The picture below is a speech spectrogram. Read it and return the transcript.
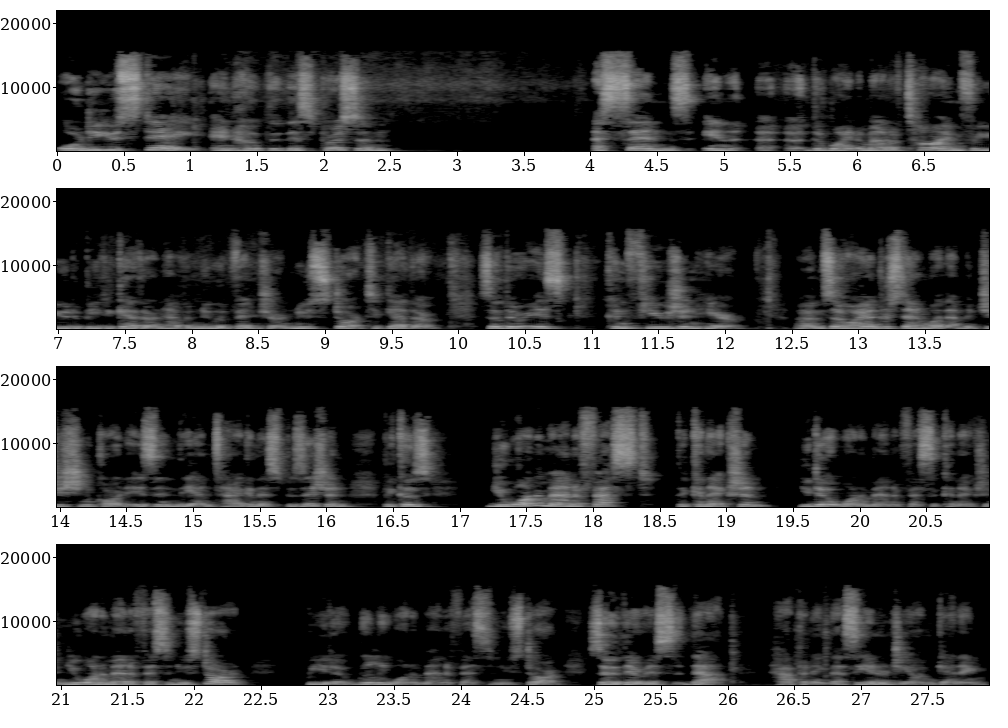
or do you stay and hope that this person ascends in the right amount of time for you to be together and have a new adventure, a new start together? So there is confusion here. Um, so I understand why that magician card is in the antagonist position because you want to manifest the connection. You don't want to manifest the connection. You want to manifest a new start, but you don't really want to manifest a new start. So there is that happening. That's the energy I'm getting.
